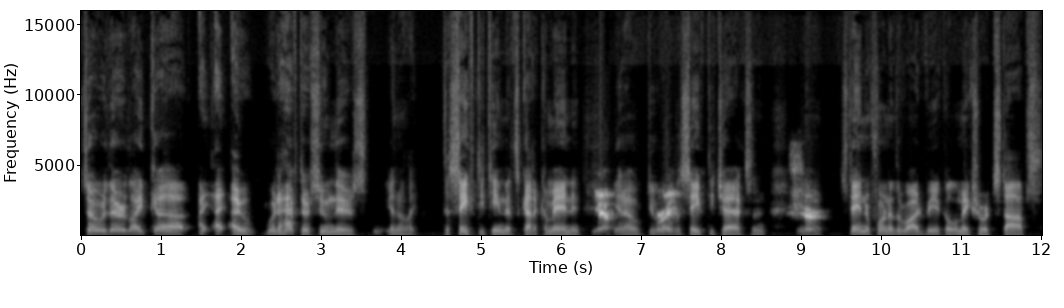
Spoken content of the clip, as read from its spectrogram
So they're like, uh, I, I, I would have to assume there's, you know, like the safety team that's got to come in and, Yeah. you know, do all the safety checks and you know, Sure. stand in front of the ride vehicle and make sure it stops.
